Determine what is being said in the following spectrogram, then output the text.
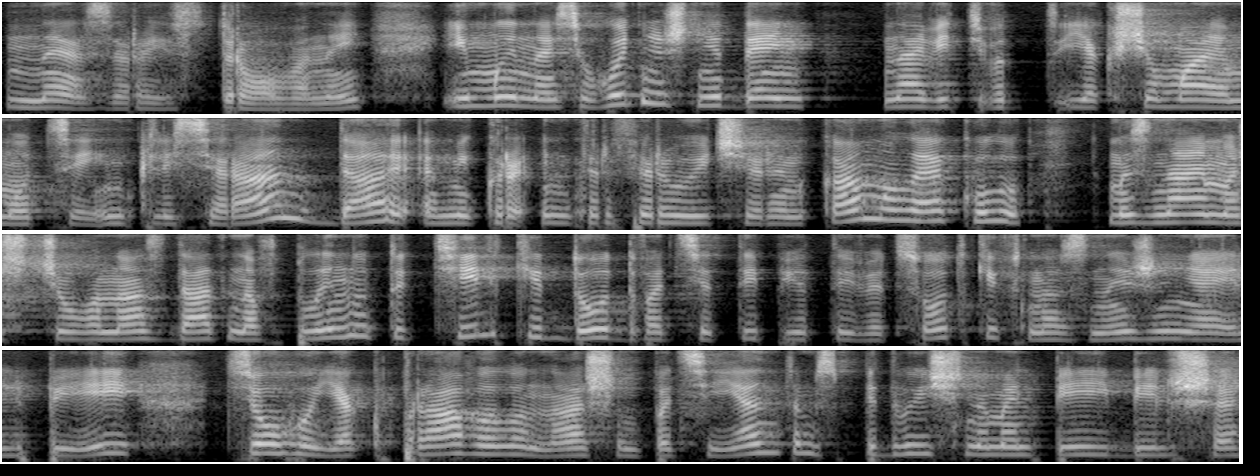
не зареєстрований. І ми на сьогоднішній день. Навіть от якщо маємо цей інклісірант, да, мікроінтерферуючи РНК молекулу, ми знаємо, що вона здатна вплинути тільки до 25% на зниження LPA. Цього, як правило, нашим пацієнтам з підвищеним LPA більше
